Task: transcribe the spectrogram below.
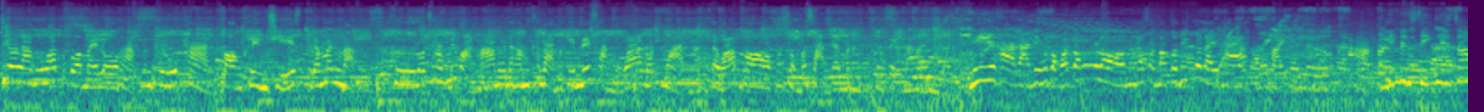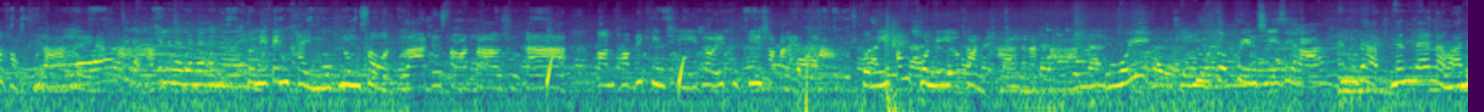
ที่เรารู้ว่า ตัวไมโลค่ะ มันทะลุผ่านฟองครีมชีส แล้วมันแบบคือรสชาติไม่หวานมากด้วยนะคะขนาดเมื่อกี้ไม่ได้สั่งบอกว่ารสหวานนะแต่ว่าพอผสมผสานกันมันเพอร์เฟกต์มากเลยนี่ค่ะร้านนี้เขาบอกว่าต้องลองนะคะสำหรับตัวนี้คืออะไรคะไลท์เลิฟค่ะตัวนี้เป็นซิกเนเจอร์ของที่ร้านเลยนะคะเป็นยังไงยังไงยังไงตัวนี้เป็นไข่มุกนมสดราดด้วยซอสบราวน์ชูการ์ออนท็อปด้วยครีมชีสโรยด้วยคุกกี้ช็อกโกแลตค่ะ ตัวนี้ต้องคนเยอะๆก่อนทานนะคะอุ้ยดูตัวครีมชีสสิคะดูแบบแน่นๆอะมาแ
